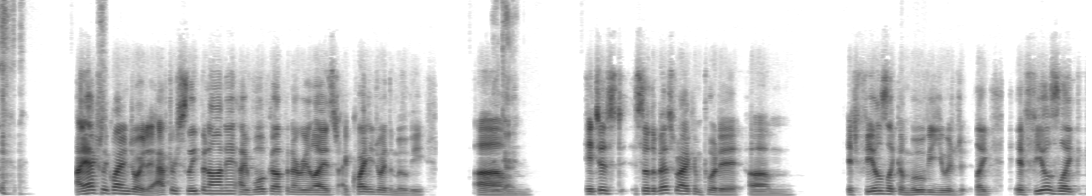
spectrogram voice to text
I actually quite enjoyed it. After sleeping on it, I woke up and I realized I quite enjoyed the movie. Um Okay. It just so the best way I can put it, um it feels like a movie you would like it feels like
